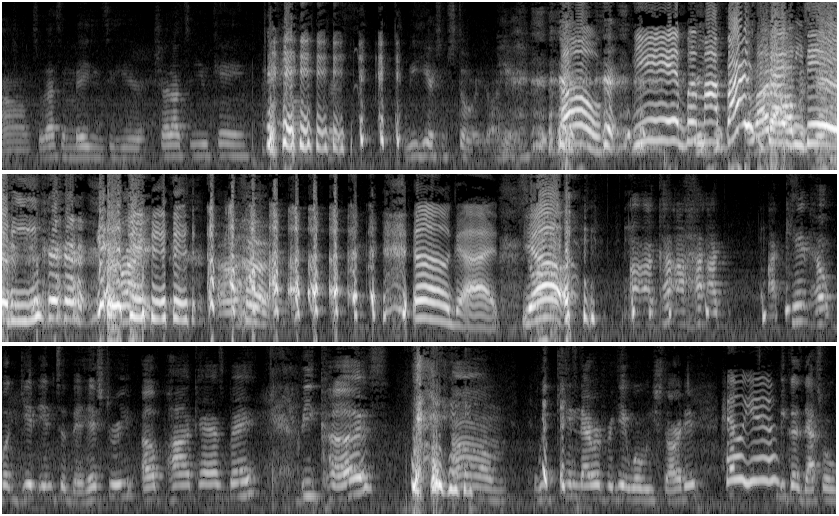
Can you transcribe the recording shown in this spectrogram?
Um, so that's amazing to hear. Shout out to you, King. Um, we hear some stories on here. Oh, yeah, but my first baby right. Uh, oh God. Yo. I, I, I, I, can't help but get into the history of Podcast Bae because um, we can never forget where we started Hell yeah. because that's where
